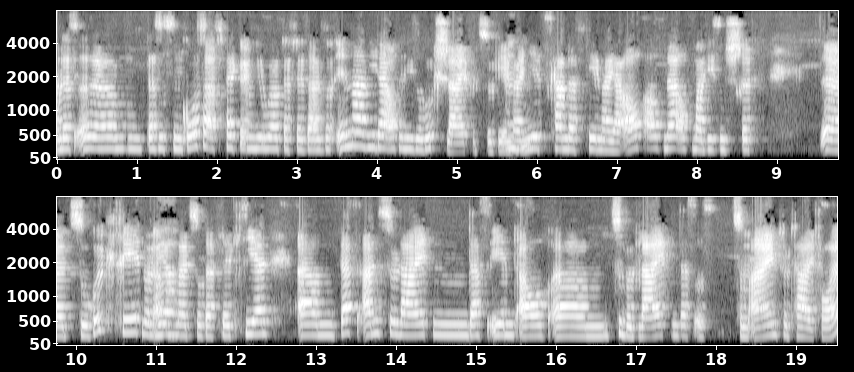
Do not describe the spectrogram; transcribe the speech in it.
Und das, ähm, das ist ein großer Aspekt im New Work, dass wir sagen, so immer wieder auch in diese Rückschleife zu gehen. Mhm. Bei Nils kam das Thema ja auch auf, ne? auch mal diesen Schritt äh, zurücktreten und auch ja. mal zu reflektieren, ähm, das anzuleiten, das eben auch ähm, zu begleiten, das ist zum einen total toll.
